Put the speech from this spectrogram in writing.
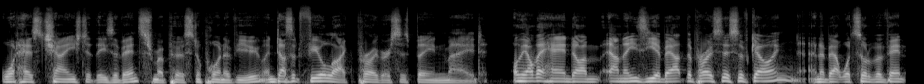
what has changed at these events from a personal point of view, and does it feel like progress has been made? On the other hand, I'm uneasy about the process of going and about what sort of event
